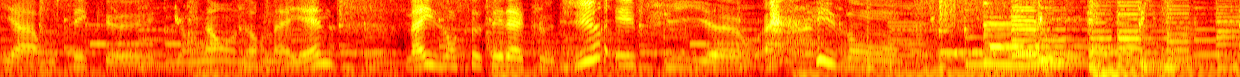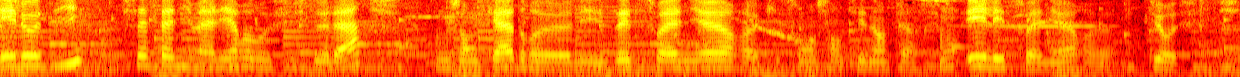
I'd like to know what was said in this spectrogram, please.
qui a, on sait qu'il y en a en nord Mayenne, ils ont sauté la clôture et puis euh, ils ont Elodie, chef animalière au refuge de l'Arche. Donc j'encadre euh, les aides-soigneurs euh, qui sont en chantier d'insertion et les soigneurs du refuge.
